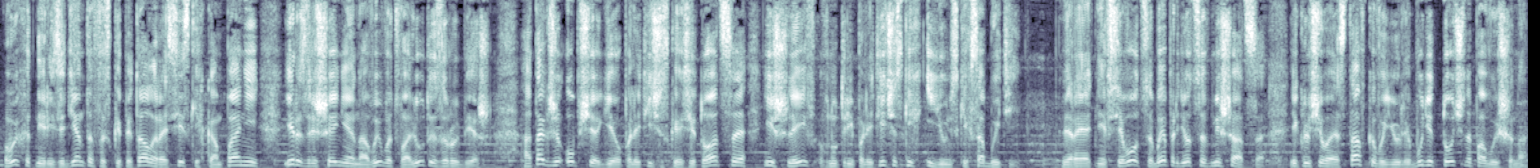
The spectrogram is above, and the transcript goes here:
выход нерезидентов из капитала российских компаний и разрешение на вывод валюты за рубеж, а также общая геополитическая ситуация и шлейф внутриполитических июньских событий. Вероятнее всего, ЦБ придется вмешаться, и ключевая ставка в июле будет точно повышена.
